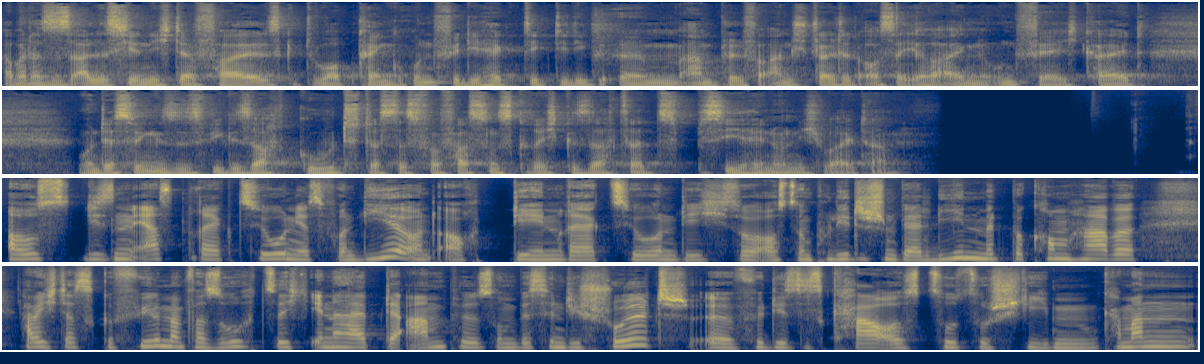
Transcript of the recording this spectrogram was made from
Aber das ist alles hier nicht der Fall. Es gibt überhaupt keinen Grund für die Hektik, die die ähm, Ampel veranstaltet, außer ihrer eigenen Unfähigkeit. Und deswegen ist es, wie gesagt, gut, dass das Verfassungsgericht gesagt hat, bis hierhin und nicht weiter. Aus diesen ersten Reaktionen jetzt von dir und auch den Reaktionen, die ich so aus dem politischen Berlin mitbekommen habe, habe ich das Gefühl, man versucht sich innerhalb der Ampel so ein bisschen die Schuld äh, für dieses Chaos zuzuschieben. Kann man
